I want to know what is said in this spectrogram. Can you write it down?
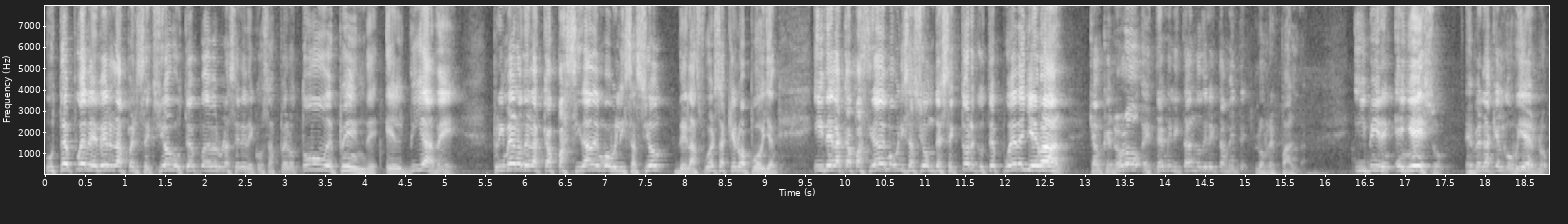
usted puede ver la percepción, usted puede ver una serie de cosas, pero todo depende el día D. Primero de la capacidad de movilización de las fuerzas que lo apoyan y de la capacidad de movilización de sectores que usted puede llevar, que aunque no lo esté militando directamente, lo respalda. Y miren, en eso es verdad que el gobierno,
